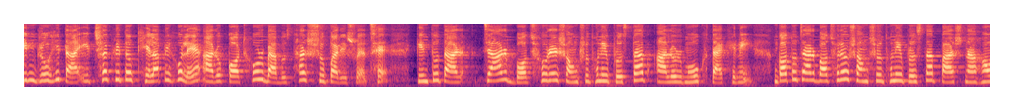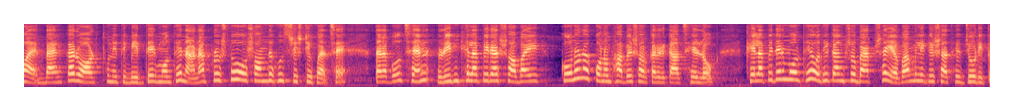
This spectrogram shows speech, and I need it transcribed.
ঋণ গ্রহীতা ইচ্ছাকৃত খেলাপি হলে আরও কঠোর ব্যবস্থার সুপারিশ রয়েছে। কিন্তু তার চার বছরের সংশোধনী প্রস্তাব আলোর মুখ দেখেনি। গত চার বছরেও সংশোধনী প্রস্তাব পাশ না হওয়ায় ব্যাংকার ও অর্থনীতিবিদদের মধ্যে নানা প্রশ্ন ও সন্দেহ সৃষ্টি হয়েছে। তারা বলছেন, ঋণ খেলাপিরা সবাই কোনো না কোনোভাবে সরকারের কাছের লোক। খেলাপিদের মধ্যে অধিকাংশ ব্যবসায়ী আওয়ামী লীগের সাথে জড়িত।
